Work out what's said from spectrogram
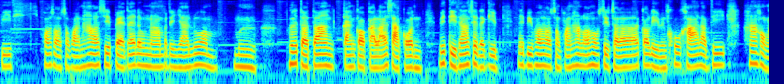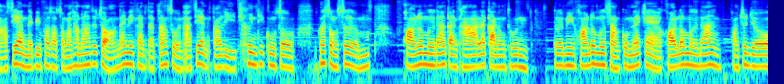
ปี ศ 2548 ได้ลงนามปฏิญญาร่วมมือ เพื่อต่อต้านการก่อการร้ายสากล มิติด้านเศรษฐกิจ ในปี พศ 2560สาธารณรัฐเกาหลีเป็นคู่ค้าอันดับที่ 5 ของอาเซียน ในปี พศ 2552 ได้มีการจัดตั้งศูนย์อาเซียนเกาหลีขึ้นที่กรุงโซลเพื่อส่งเสริมความร่วมมือด้านการค้าและการลงทุน โดยมีความร่วมมือ 3 กลุ่มได้แก่ ความร่วมมือด้านความเชื่อมโยง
